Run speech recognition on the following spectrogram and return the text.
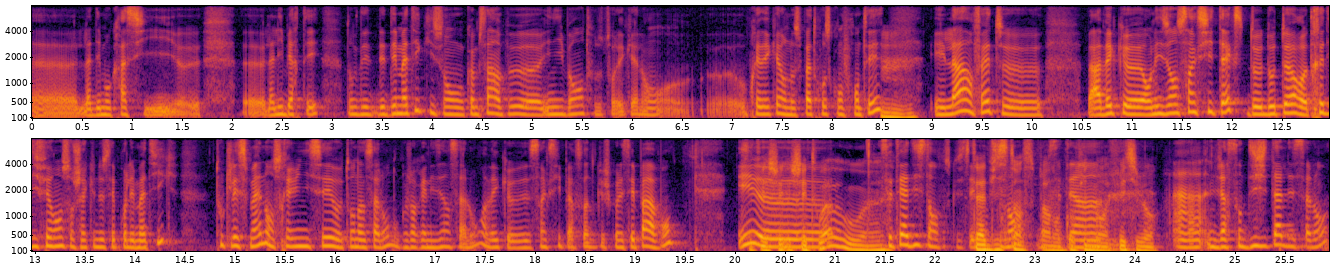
la démocratie, la liberté. Donc des, thématiques qui sont comme ça un peu inhibantes, autour lesquelles on, auprès desquelles on n'ose pas trop se confronter. Mmh. Et là, en fait, avec, euh, en lisant 5-6 textes d'auteurs très différents sur chacune de ces problématiques. Toutes les semaines, on se réunissait autour d'un salon. Donc j'organisais un salon avec 5-6 euh, personnes que je ne connaissais pas avant. C'était chez, toi euh, ou C'était à distance. C'était à distance, pardon, confinement, effectivement. une version digitale des salons.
